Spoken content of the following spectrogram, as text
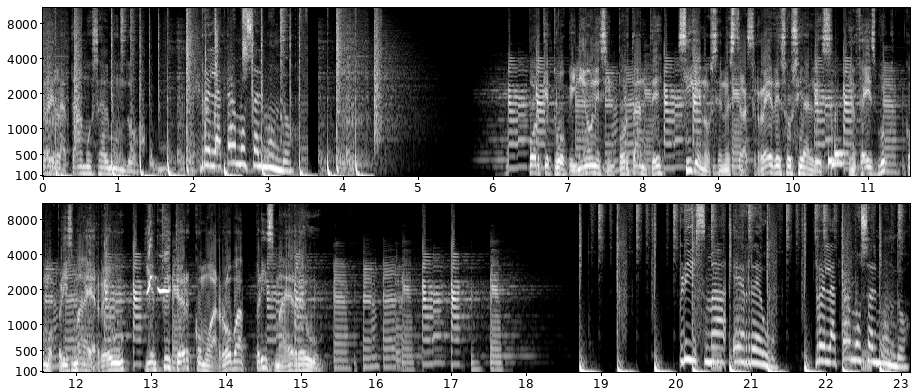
Relatamos al mundo. Relatamos al mundo. Porque tu opinión es importante, síguenos en nuestras redes sociales, en Facebook como Prisma RU y en Twitter como arroba PrismaRU. Prisma RU. Relatamos al mundo.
